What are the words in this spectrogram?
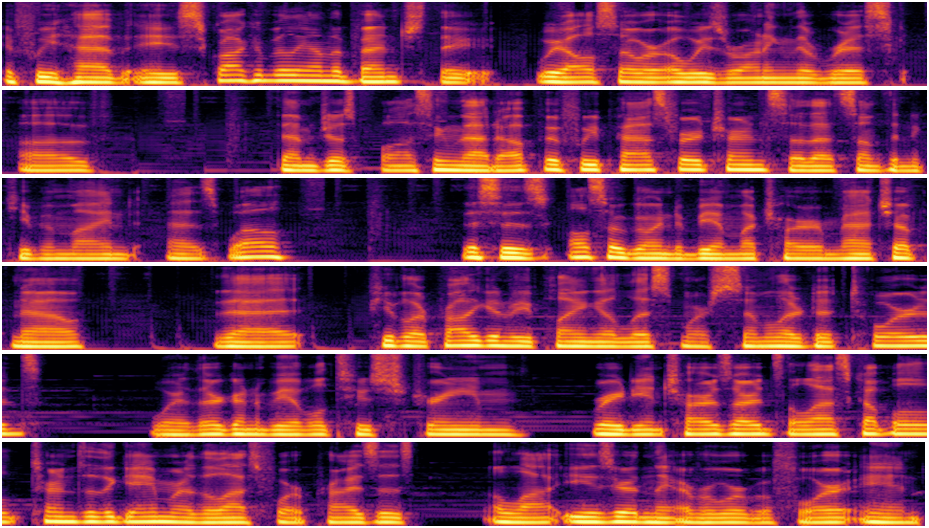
If we have a Squawkabilly on the bench, they we also are always running the risk of them just bossing that up if we pass for a turn, so that's something to keep in mind as well. This is also going to be a much harder matchup now that people are probably going to be playing a list more similar to Torrents, where they're going to be able to stream Radiant Charizards the last couple turns of the game or the last four prizes a lot easier than they ever were before. And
